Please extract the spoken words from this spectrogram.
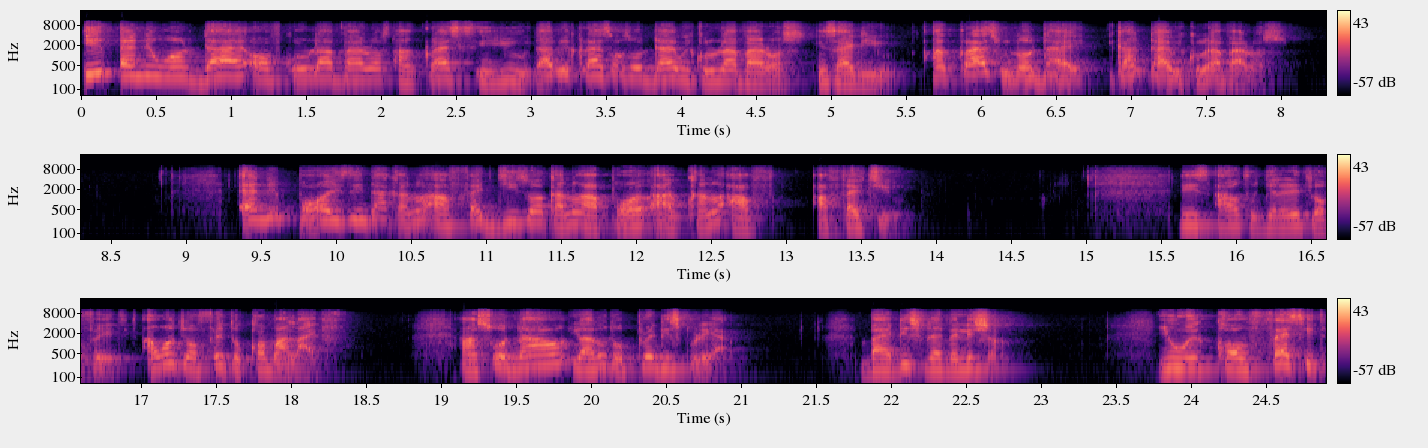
if anyone die of coronavirus and Christ is in you, that means Christ also die with coronavirus inside you. And Christ will not die, he can't die with coronavirus. Any poison that cannot affect Jesus cannot, uh, cannot affect you. This is how to generate your faith. I want your faith to come alive. And so now you are going to pray this prayer. By this revelation, you will confess it.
